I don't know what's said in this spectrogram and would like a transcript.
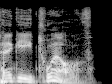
Peggy 12.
